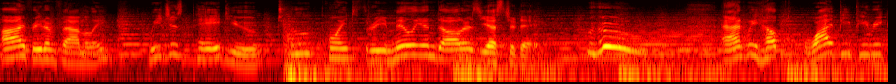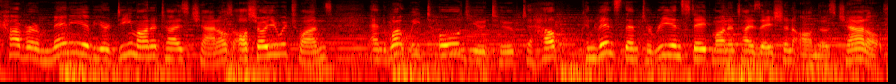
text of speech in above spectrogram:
Hi, Freedom Family. We just paid you $2.3 million yesterday. Woohoo! And we helped YPP recover many of your demonetized channels. I'll show you which ones and what we told YouTube to help convince them to reinstate monetization on those channels.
